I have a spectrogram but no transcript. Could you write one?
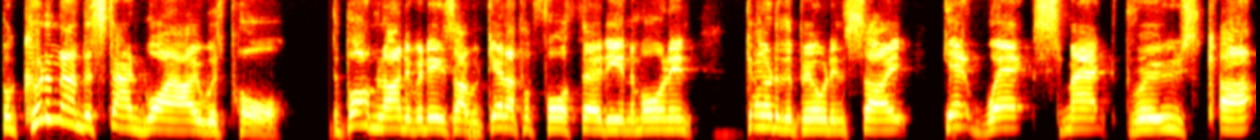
but couldn't understand why I was poor. The bottom line of it is, I would get up at four thirty in the morning, go to the building site, get wet, smacked, bruised, cut,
